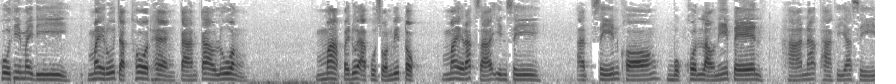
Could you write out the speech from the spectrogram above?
ผู้ที่ไม่ดี ไม่รู้จักโทษแห่งการก้าวล่วง มากไปด้วยอกุศลวิตก ไม่รักษาอินทรีย์ อัดศีลของบุคคลเหล่านี้เป็นหานะภาคิยศีล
